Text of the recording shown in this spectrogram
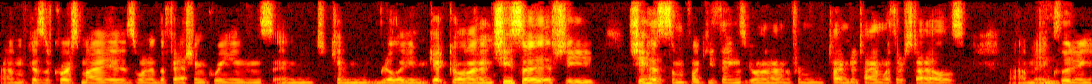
Because of course Maya is one of the fashion queens and can really get going. And she said if she she has some funky things going on from time to time with her styles, um, Mhm. including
